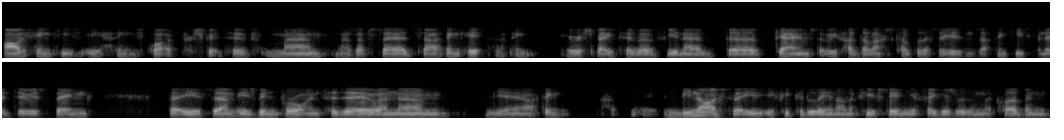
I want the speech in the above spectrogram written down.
I think he's I think he's quite a prescriptive man, as I've said. So I think he, I think irrespective of you know the games that we've had the last couple of seasons, I think he's going to do his thing that he's um, he's been brought in to do. And um, yeah, I think it'd be nice that he, if he could lean on a few senior figures within the club and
